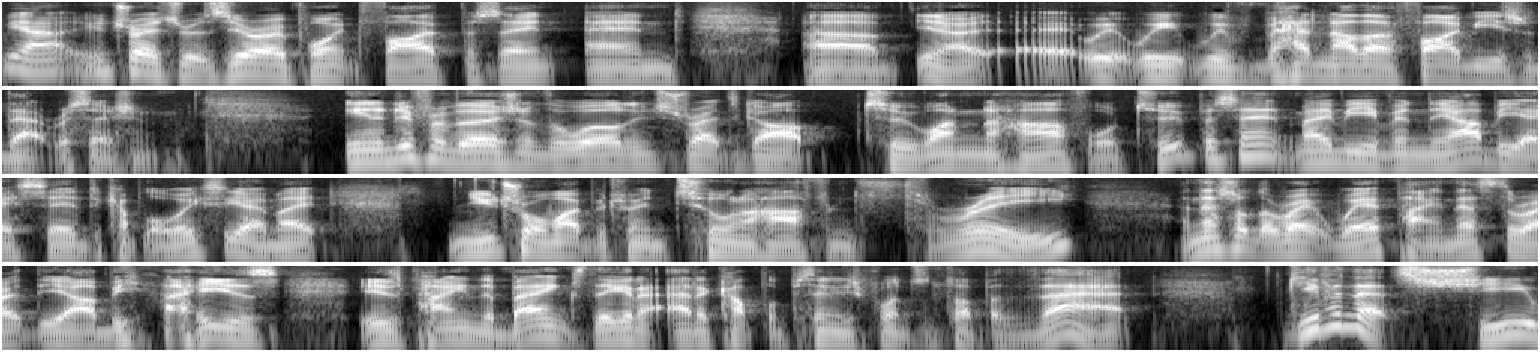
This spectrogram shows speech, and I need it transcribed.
know, interest rates are at zero point five percent, and uh, you know we, we, we've had another five years without recession. In a different version of the world, interest rates go up to one and a half or two percent. Maybe even the RBA said a couple of weeks ago, mate, neutral might be between two and a half and three, and that's not the rate we're paying. That's the rate the RBA is is paying the banks. They're going to add a couple of percentage points on top of that given that sheer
